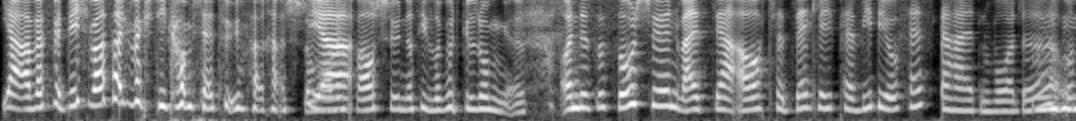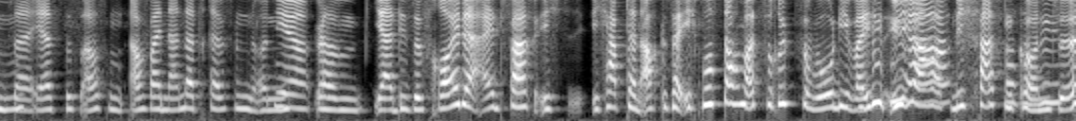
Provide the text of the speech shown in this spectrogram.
ja aber für dich war es halt wirklich die komplette Überraschung. Ja. Es war auch schön, dass sie so gut gelungen ist. Und es ist so schön, weil es ja auch tatsächlich per Video festgehalten festgehalten wurde. Mhm. Unser erstes Außen Aufeinandertreffen und ja. Ähm, ja, diese Freude einfach. Ich, ich habe dann auch gesagt, ich muss doch mal zurück zu Moni, weil ich es ja, überhaupt nicht fassen so konnte.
